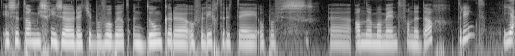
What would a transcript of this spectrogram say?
Is het dan misschien zo dat je bijvoorbeeld een donkere of een lichtere thee op een uh, ander moment van de dag drinkt? Ja.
